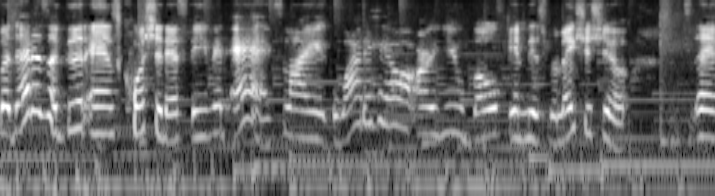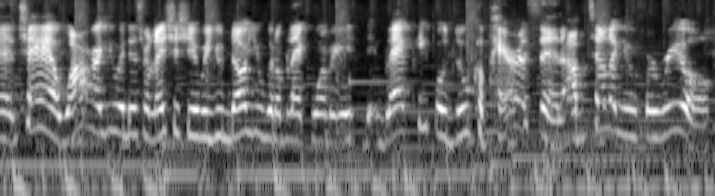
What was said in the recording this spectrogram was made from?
But that is a good ass question that Steven asks. Like, why the hell are you both in this relationship? Chad, why are you in this relationship when you know you with a black woman? Black people do comparison. I'm telling you for real.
